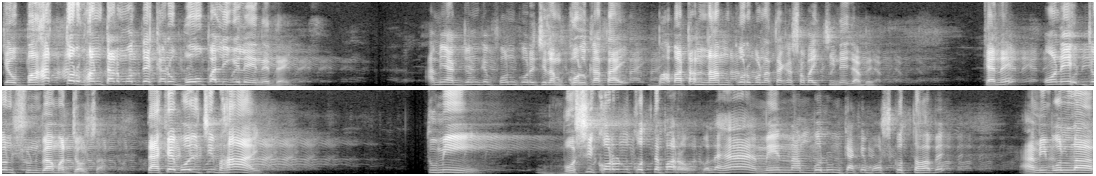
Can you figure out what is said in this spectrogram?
কেউ বাহাত্তর ঘণ্টার মধ্যে কারও বউ পালি গেলে এনে দেয়। আমি একজনকে ফোন করেছিলাম কলকাতায়, বাবাটার নাম করব না, তাকে সবাই চিনে যাবে। কেন? অনেকজন শুনবে আমার জলসা। তাকে বলছি, ভাই, তুমি বশীকরণ করতে পারো বলে হ্যাঁ মেয়ের নাম বলুন কাকে বশ করতে হবে আমি বললাম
